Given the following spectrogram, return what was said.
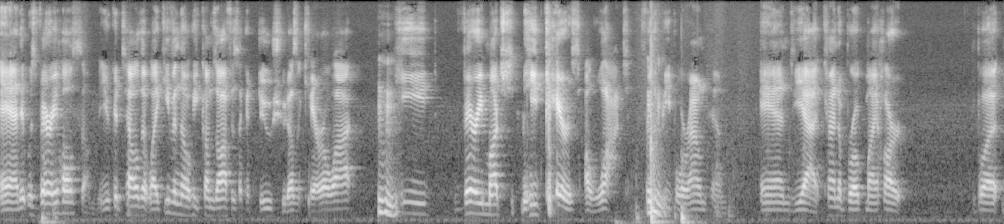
And it was very wholesome. You could tell that like even though he comes off as like a douche who doesn't care a lot, Mhm. he very much he cares a lot for the Mhm. people around him and yeah it kind of broke my heart but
